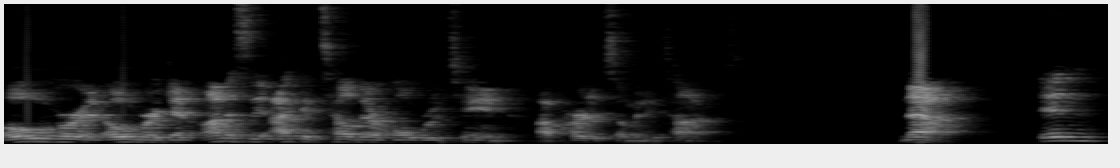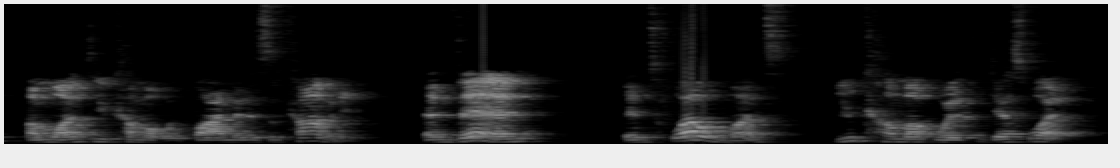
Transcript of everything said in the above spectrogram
over and over again. Honestly, I could tell their whole routine. I've heard it so many times. Now, in a month, you come up with five minutes of comedy. And then in 12 months, you come up with, guess what?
